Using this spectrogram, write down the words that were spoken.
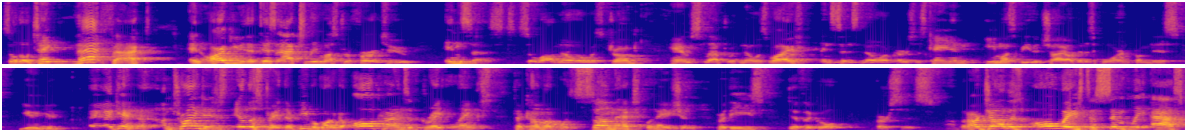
So they'll take that fact and argue that this actually must refer to incest. So while Noah was drunk, Ham slept with Noah's wife, and since Noah curses Canaan, he must be the child that is born from this union. Again, I'm trying to just illustrate there are people going to all kinds of great lengths to come up with some explanation for these difficult verses. Uh, but our job is always to simply ask,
